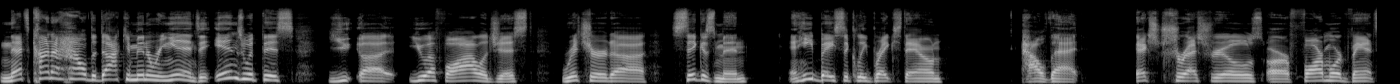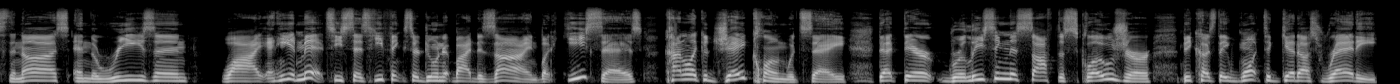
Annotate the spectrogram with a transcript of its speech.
and that's kind of how the documentary ends. It ends with this uh, ufologist richard uh, Sigismond and he basically breaks down how that extraterrestrials are far more advanced than us and the reason why and he admits he says he thinks they're doing it by design but he says kind of like a Jay Clone would say that they're releasing this soft disclosure because they want to get us ready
